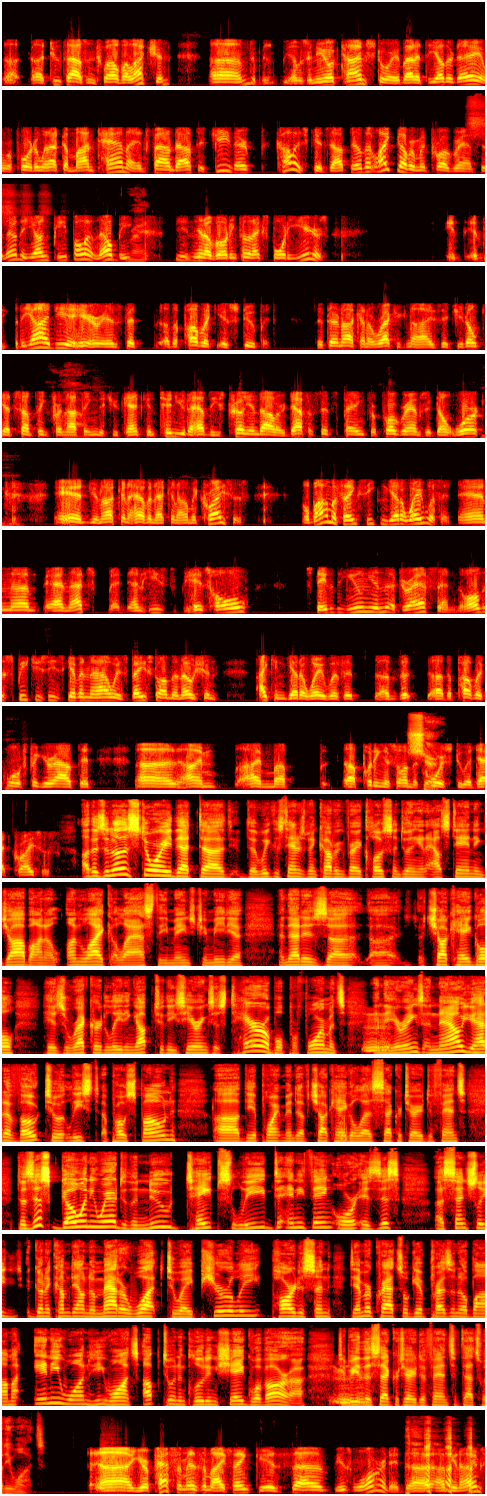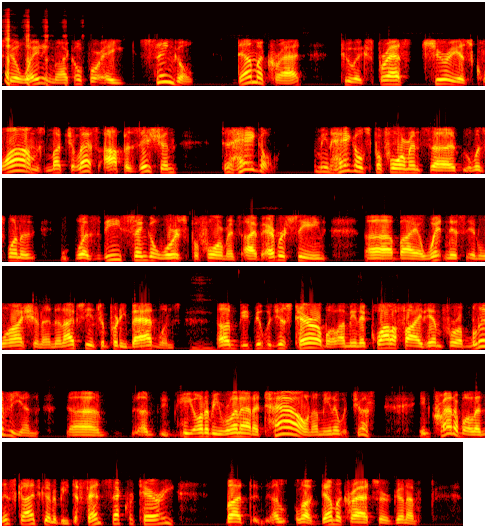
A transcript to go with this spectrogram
uh, uh, 2012 election. Um, there was a New York Times story about it the other day. A reporter went out to Montana and found out that, gee, there are college kids out there that like government programs, and they're the young people, and they'll be, right. you know, voting for the next 40 years. It, it, the idea here is that uh, the public is stupid, that they're not going to recognize that you don't get something for wow. nothing, that you can't continue to have these trillion dollar deficits paying for programs that don't work, mm-hmm. and you're not going to have an economic crisis. Obama thinks he can get away with it, and uh, and that's and he's his whole State of the Union address and all the speeches he's given now is based on the notion I can get away with it. Uh, the, uh, the public won't figure out that uh, I'm I'm uh, uh, putting us on the sure. course to a debt crisis. Uh, there's another story that uh, the Weekly Standard's been covering very closely and doing an outstanding job on, uh, unlike, alas, the mainstream media, and that is uh, uh, Chuck Hagel. His record leading up to these hearings, his terrible performance mm. in the mm-hmm. hearings, and now you had a vote to at least postpone the appointment of Chuck Hagel as Secretary of Defense. Does this go anywhere? Do the new tapes lead to anything, or is this essentially going to come down, no matter what, to a purely partisan? Democrats will give President Obama anyone he wants, up to and including Che Guevara, to mm-hmm. be the Secretary of Defense if that's what he wants. Uh, your pessimism, I think, is uh, is warranted. Uh, I mean, I'm still waiting, Michael, for a single Democrat to express serious qualms, much less opposition to Hagel. I mean, Hagel's performance uh, was one of was the single worst performance I've ever seen uh, by a witness in Washington, and I've seen some pretty bad ones. Mm. It, it was just terrible. I mean, it qualified him for oblivion. Uh, he ought to be run out of town. I mean, it was just incredible. And this guy's going to be defense secretary. But uh, look, Democrats are going to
